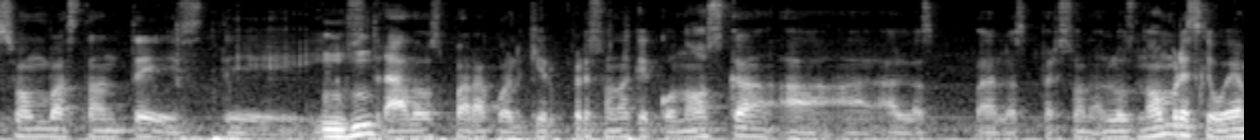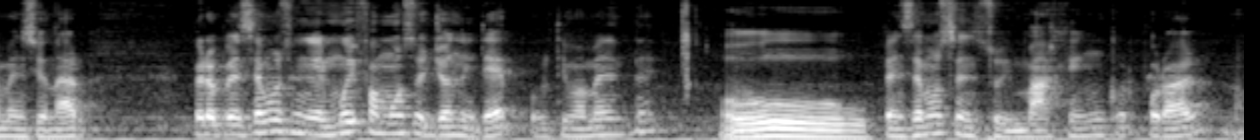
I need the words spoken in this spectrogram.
son bastante este, ilustrados para cualquier persona que conozca a, las, a, las, personas, los nombres que voy a mencionar. Pero pensemos en el muy famoso Johnny Depp últimamente. Uh. Pensemos en su imagen corporal, ¿no?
